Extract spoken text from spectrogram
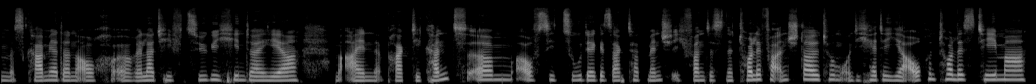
Es kam ja dann auch äh, relativ zügig hinterher ein Praktikant ähm, auf Sie zu, der gesagt hat, Mensch, ich fand es eine tolle Veranstaltung und ich hätte hier auch ein tolles Thema.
